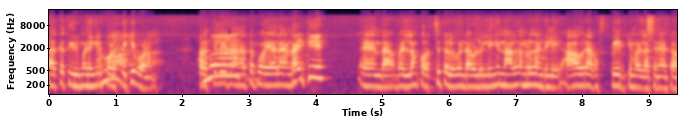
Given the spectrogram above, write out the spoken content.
അതൊക്കെ തിരുമ്പണമെങ്കിൽ കുളത്തേക്ക് പോകണം കുളത്തിൽ നേരത്തെ പോയാലാണ് എന്താ വെള്ളം കുറച്ച് തെളിവുണ്ടാവുള്ളൂ. ഇല്ലെങ്കിൽ നാളെ നമ്മൾ കണ്ടില്ലേ ആ ഒരു അവസ്ഥയായിരിക്കും വെള്ളത്തിന് കേട്ടോ.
